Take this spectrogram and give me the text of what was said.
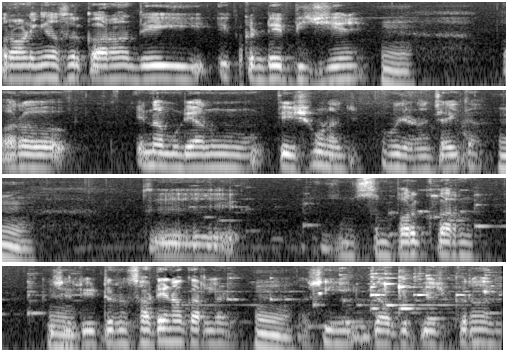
ਪੁਰਾਣੀਆਂ ਸਰਕਾਰਾਂ ਦੇ ਹੀ ਇੱਕ ਕੰਡੇ ਬੀਜੇ ਨੇ। ਪਰ ਇਹਨਾਂ ਮੁੰਡਿਆਂ ਨੂੰ ਪੇਸ਼ ਹੋਣਾ ਹੋ ਜਾਣਾ ਚਾਹੀਦਾ। ਤੇ ਸੰਪਰਕ ਕਰਨ ਕਿਸੇ ਲੀਡਰ ਸਾਡੇ ਨਾਲ ਕਰ ਲੈਣ। ਅਸੀਂ ਜਾ ਕੇ ਪੇਸ਼ ਕਰਾਂਗੇ।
